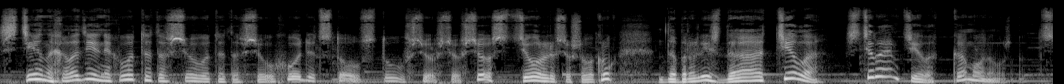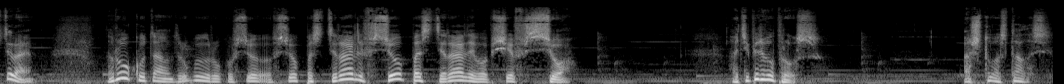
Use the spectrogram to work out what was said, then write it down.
стены, холодильник, вот это все, вот это все уходит, стол, стул, все, все, все, стерли все, что вокруг, добрались до тела, стираем тело, кому оно нужно, стираем руку там, другую руку, все, все постирали, все постирали, вообще все. А теперь вопрос. А что осталось?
